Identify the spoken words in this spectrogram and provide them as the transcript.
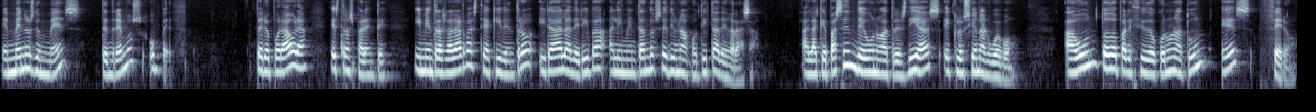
En menos de un mes tendremos un pez. Pero por ahora es transparente y mientras la larva esté aquí dentro irá a la deriva alimentándose de una gotita de grasa. A la que pasen de uno a tres días eclosiona el huevo. Aún todo parecido con un atún es cero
